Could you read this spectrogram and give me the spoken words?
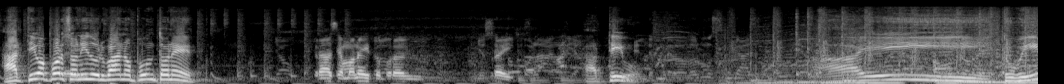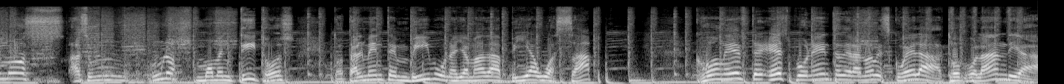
Activo por sonidourbano.net. Gracias, manito, por el Activo. Ahí tuvimos hace unos momentitos totalmente en vivo una llamada vía WhatsApp con este exponente de la nueva escuela, Topolandia.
